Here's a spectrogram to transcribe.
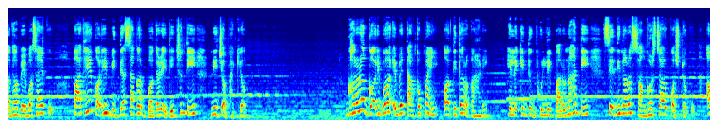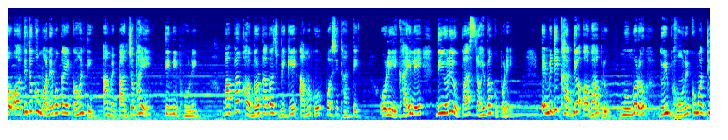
ଅଧ ବ୍ୟବସାୟକୁ ପାଥେୟ କରି ବିଦ୍ୟାସାଗର ବଦଳେଇ ଦେଇଛନ୍ତି ନିଜ ଭାଗ୍ୟ। ଘରର ଗରିବ ଏବେ ତାଙ୍କ ପାଇଁ ଅତୀତର କାହାଣୀ। ହେଲେ କିନ୍ତୁ ଭୁଲି ପାରୁନାହାନ୍ତି ସେଦିନର ସଂଘର୍ଷ ଆଉ କଷ୍ଟକୁ। ଆଉ ଅତୀତକୁ ମନେ ପକାଇ କହନ୍ତି ଆମେ ପାଞ୍ଚ ଭାଇ ତିନି ଭଉଣୀ। ବାପା ଖବରକାଗଜ ବିକି ଆମକୁ ପୋଷିଥାନ୍ତି। ଓଳିଏ ଖାଇଲେ ଦିଓଳି ଉପାସ ରହିବାକୁ ପଡ଼େ। ଏମିତି ଖାଦ୍ୟ ଅଭାବରୁ ମୁଁ ମୋର ଦୁଇ ଭଉଣୀକୁ ମଧ୍ୟ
